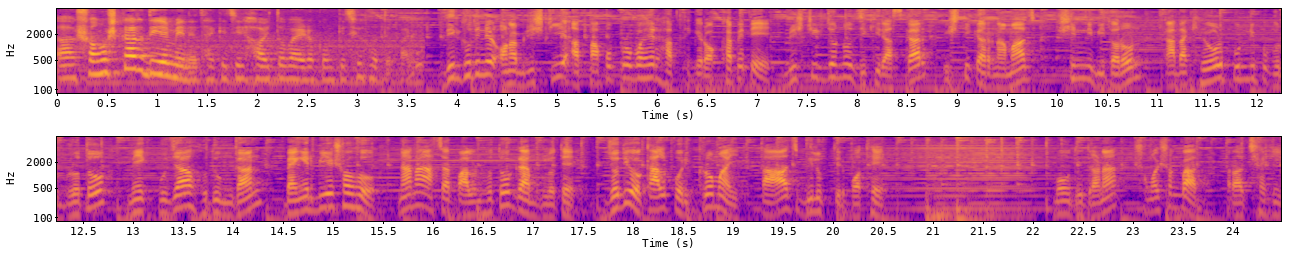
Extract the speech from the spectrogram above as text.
আহ, সংস্কার দিয়ে মেনে থাকি যে হয়তো বা এরকম কিছু হতে পারে। দীর্ঘদিনের অনাবৃষ্টি আর তাপপ্রবাহের হাত থেকে রক্ষা পেতে বৃষ্টির জন্য জিকির আসকার ইশতিকার নামাজ, সিন্নি বিতরণ, কাদা খেওড় পুণ্যপুকুর ব্রত, মেঘ পূজা, হুদুম গান, ব্যাঙের বিয়ে সহ নানা আচার পালন হতো গ্রামগুলোতে। যদিও কাল পরিক্রমায় তা আজ বিলুপ্তির পথে। মৌদুদ রানা, সময় সংবাদ, রাজশাহী।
